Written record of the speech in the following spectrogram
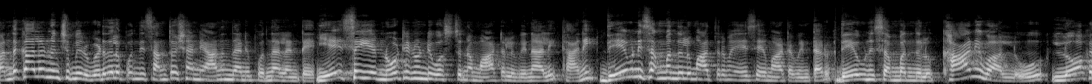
బంధకాల నుంచి మీరు విడుదల పొంది సంతోషాన్ని ఆనందాన్ని పొందాలంటే ఏసయ్య నోటి నుండి వస్తున్న మాటలు వినాలి. కానీ దేవుని సంబంధులు మాత్రమే ఏసే మాట వింటారు. దేవుని సంబంధులు కాని వాళ్ళు లోక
